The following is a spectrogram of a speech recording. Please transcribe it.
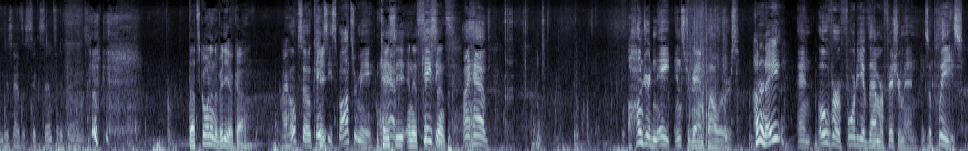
He just has a sixth sense for things. That's going in the video, Kyle. I hope so. Casey, sponsor me. Casey have- and his sixth Casey, sense. I have 108 Instagram followers, 108 and over 40 of them are fishermen. So please, hook a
